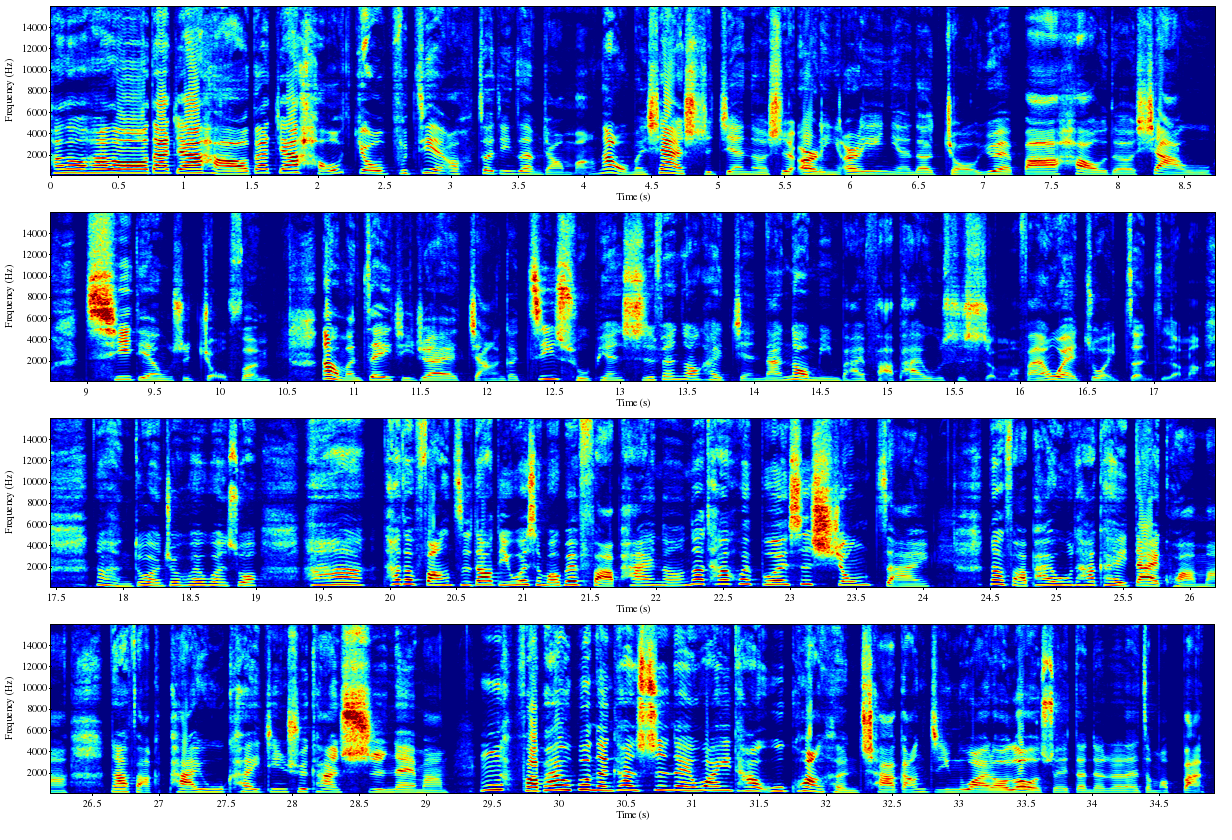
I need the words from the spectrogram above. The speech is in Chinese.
Hello Hello，大家好，大家好久不见哦！最近真的比较忙。那我们现在时间呢是二零二一年的九月八号的下午七点五十九分。那我们这一集就在讲一个基础篇，十分钟可以简单弄明白法拍屋是什么。反正我也做一阵子了嘛。那很多人就会问说啊，他的房子到底为什么被法拍呢？那他会不会是凶宅？那法拍屋他可以贷款吗？那法拍屋可以进去看室内吗？嗯，法。拍屋不能看室内，万一它屋况很差，钢筋外漏、漏水等等等等，怎么办？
